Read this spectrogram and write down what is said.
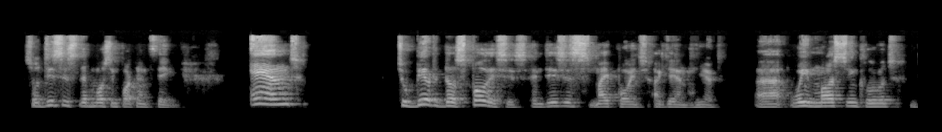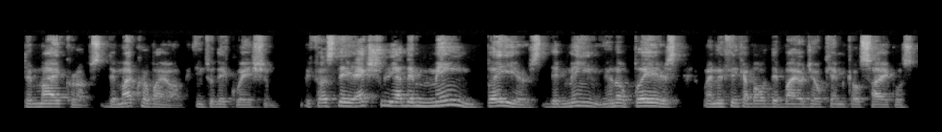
So this is the most important thing. And to build those policies, and this is my point again here, uh, we must include the microbes, the microbiome into the equation because they actually are the main players, the main you know players when you think about the biogeochemical cycles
